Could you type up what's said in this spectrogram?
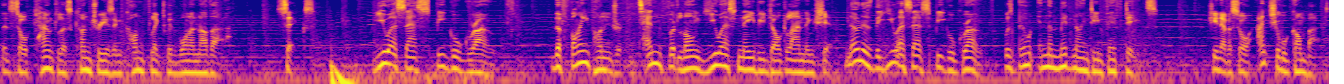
that saw countless countries in conflict with one another. 6. USS Spiegel Grove the 510-foot-long US Navy dock landing ship, known as the USS Spiegel Grove, was built in the mid-1950s. She never saw actual combat,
